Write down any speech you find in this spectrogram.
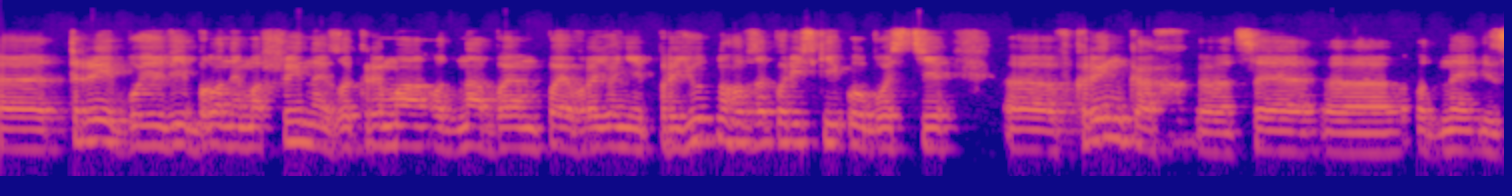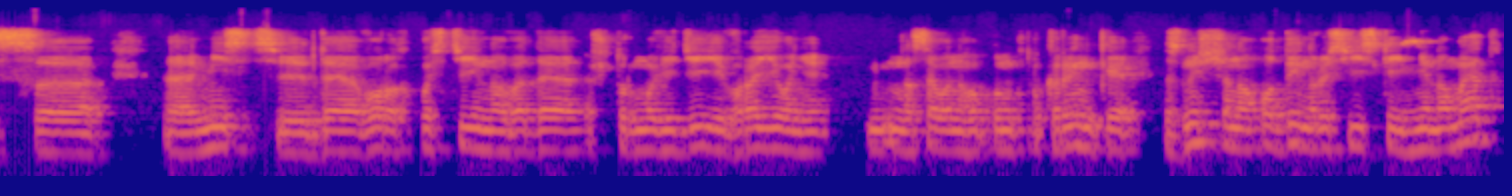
е, три бойові бронемашини, зокрема одна БМП в районі Приютного в Запорізькій області. Е, В Кринках е, це одне із місць, де ворог постійно веде штурмові дії в районі населеного пункту Кринки. Знищено один російський міномет.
